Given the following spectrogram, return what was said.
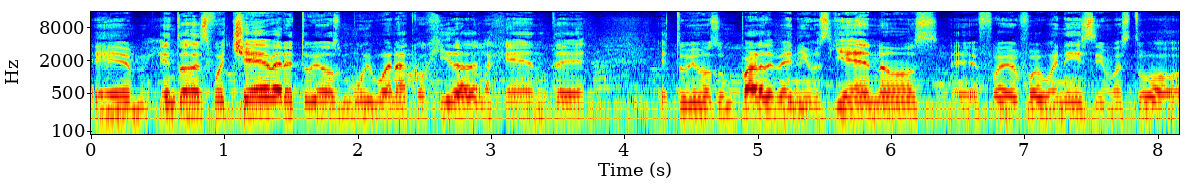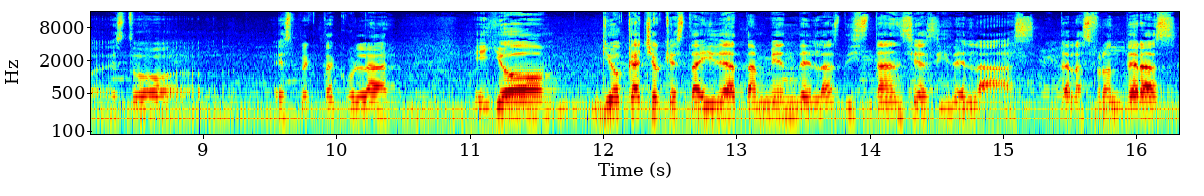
Eh, entonces fue chévere, tuvimos muy buena acogida de la gente. eh, tuvimos un par de venues llenos. eh, fue, fue buenísimo, estuvo, estuvo espectacular. Y yo, yo cacho que esta idea también de las distancias y de las, de las fronteras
